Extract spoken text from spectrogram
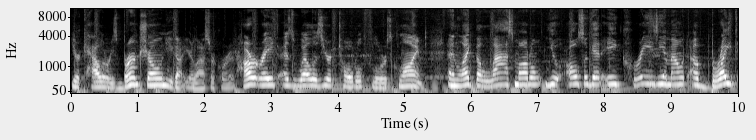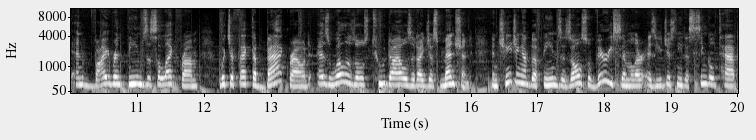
your calories burnt shown, you got your last recorded heart rate, as well as your total floors climbed. And like the last model, you also get a crazy amount of bright and vibrant themes to select from, which affect the background as well as those two dials that I just mentioned. And changing up the themes is also very similar as you just need a single tap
